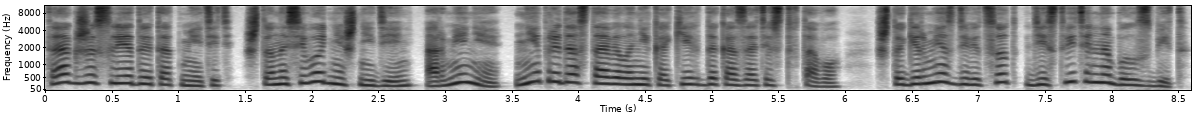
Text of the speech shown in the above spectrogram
Также следует отметить, что на сегодняшний день Армения не предоставила никаких доказательств того, что Гермес-900 действительно был сбит.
